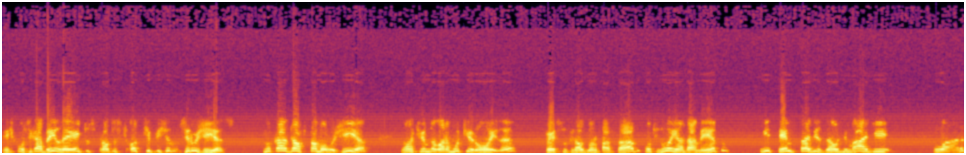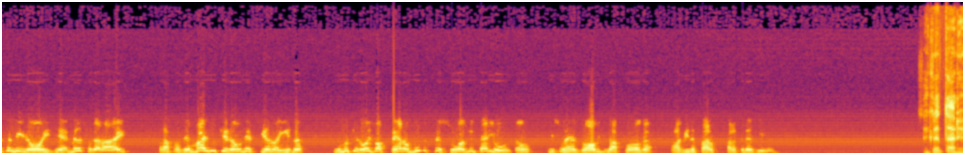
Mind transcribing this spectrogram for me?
a gente consiga abrir leitos para outros, outros tipos de cirurgias. No caso da oftalmologia, nós tivemos agora mutirões, né, feitos no final do ano passado, continuam em andamento, e temos previsão de mais de 40 milhões de emendas federais para fazer mais mutirão nesse ano ainda. E mutirões operam muitas pessoas no interior. Então, isso resolve, desafoga a vinda para, para Teresina. Secretário,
